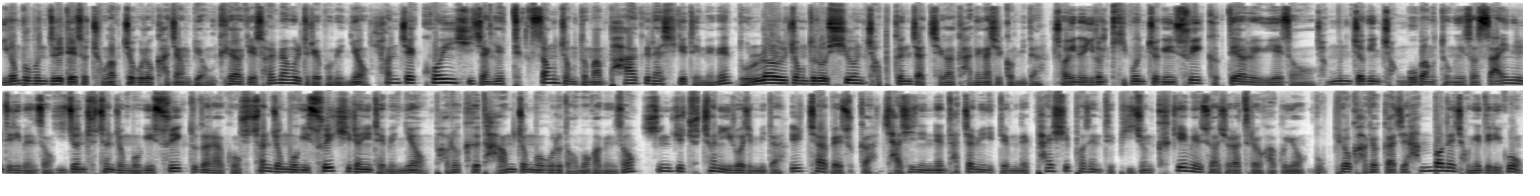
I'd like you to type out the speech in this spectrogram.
이런 부분들에 대해서 종합적으로 가장 명쾌하게 설명을 드려보면요. 현재 코인 시장의 특성 정도만 파악을 하시게 되면은 놀라울 정도로 쉬운 접근 자체가 가능하실 겁니다. 저희는 이런 기본적인 수익 극대화를 위해서 전문적인 정보방 통해서 사인을 드리면서 이전 추천 종목이 수익 도달하고 추천 종목이 수익 실현이 되면요. 바로 그 다음 종목으로 넘어가면서 신규 추천이 이루어집니다. 1차 매수가 자신 있는 타점이기 때문에 80% 비중 크게 매수하셔라 들어가고요. 목표 가격까지 한 번에 정해드리고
